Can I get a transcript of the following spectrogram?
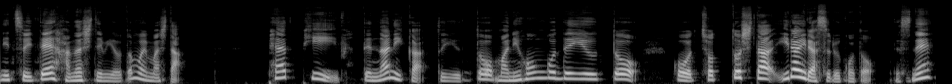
について話してみようと思いました。ペットピーブって何かというと、まあ、日本語で言うと、こう、ちょっとしたイライラすることですね。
